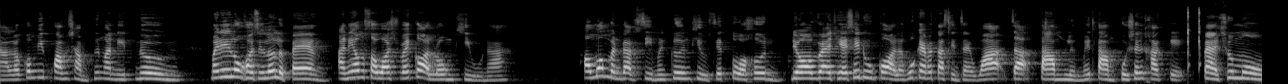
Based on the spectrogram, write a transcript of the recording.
นะ แล้วก็มีความฉ่ำขึ้นมานิดนึง ไม่ได้ลงคอนซีลเลอร์หรือแป้ง อันนี้เอาสวอชไว้ก่อนลงผิวนะเอาว่าเหมือนแบบสีมันกลืนผิวเซ็ตตัวขึ้น เดี๋ยวอาแวร์เทสให้ดูก่อนแล้วพวกแกไปตัดสินใจว่าจะตามหรือไม่ตามคูชั่นคาเกะ8ชั่วโมง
